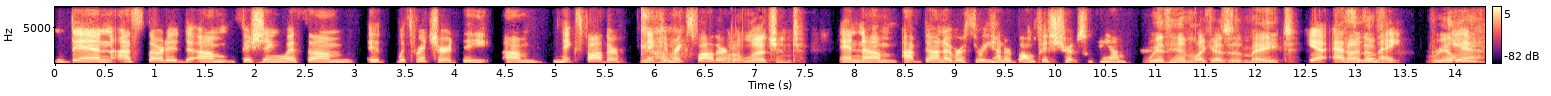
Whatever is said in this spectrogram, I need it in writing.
then I started um, fishing with um, it, with Richard, the um, Nick's father, Nick and Rick's father. What a legend! And um, I've done over 300 bonefish trips with him. With him, like as a mate? Yeah, as his of? mate. Really? Yeah.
